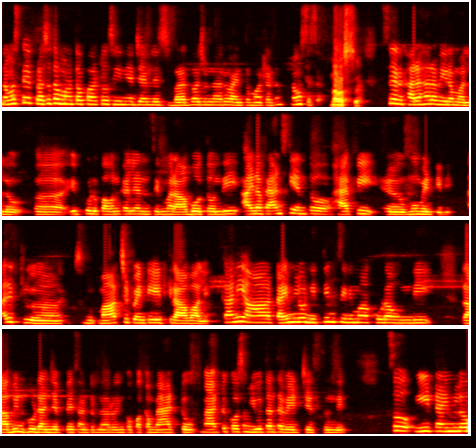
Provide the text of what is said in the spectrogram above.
నమస్తే ప్రస్తుతం మనతో పాటు సీనియర్ జర్నలిస్ట్ భరద్వాజ్ ఉన్నారు. ఆయనతో మాట్లాడదాం. నమస్తే సార్. నమస్తే. సార్ హరహర వీరమల్లు ఇప్పుడు పవన్ కళ్యాణ్ సినిమా రాబోతోంది. ఆయన ఫ్యాన్స్కి ఎంతో హ్యాపీ మూమెంట్ ఇది. అది మార్చ్ ట్వంటీ ఎయిట్కి రావాలి. కానీ ఆ టైంలో నితిన్ సినిమా కూడా ఉంది. రాబిన్ హుడ్ అని చెప్పేసి అంటున్నారు. ఇంకో పక్క మ్యాట్ మ్యాట్ కోసం యూత్ అంతా వెయిట్ చేస్తుంది. సో ఈ టైంలో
